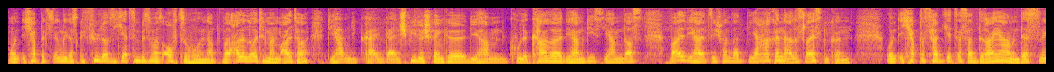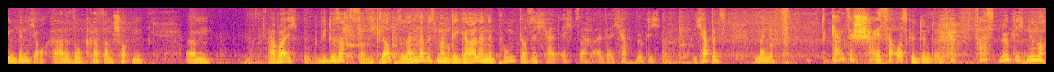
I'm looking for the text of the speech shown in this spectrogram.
Und ich habe jetzt irgendwie das Gefühl, dass ich jetzt ein bisschen was aufzuholen habe, weil alle Leute in meinem Alter, die haben die geilen Spieleschränke, die haben coole Karre, die haben dies, die haben das, weil die halt sich schon seit Jahren alles leisten können. Und ich habe das halt jetzt erst seit drei Jahren und deswegen bin ich auch gerade so krass am Shoppen. Ähm, aber ich, wie du sagst, also ich glaube, so langsam ist mein Regal an dem Punkt, dass ich halt echt sage, Alter, ich habe wirklich, ich habe jetzt meine ganze Scheiße ausgedünnt und ich habe fast wirklich nur noch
